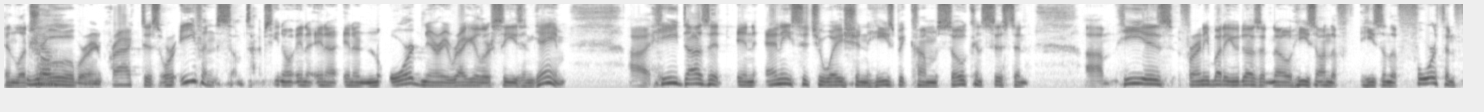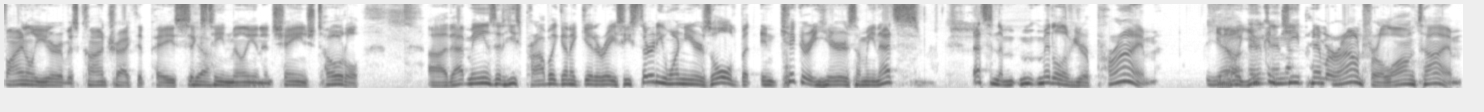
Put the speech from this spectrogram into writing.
in Latrobe yeah. or in practice or even sometimes you know in a, in, a, in an ordinary regular season game. Uh, he does it in any situation. He's become so consistent. Um, he is for anybody who doesn't know. He's on the he's in the fourth and final year of his contract that pays sixteen yeah. million and change total. Uh, that means that he's probably going to get a raise. He's 31 years old, but in kicker years, I mean, that's that's in the middle of your prime. You know, you and, can and keep I, him around for a long time.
